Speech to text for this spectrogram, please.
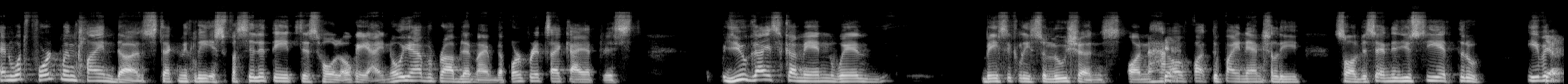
And what Fortman Cline does technically is facilitates this whole okay, I know you have a problem. I'm the corporate psychiatrist. You guys come in with basically solutions on how yeah. to financially solve this, and then you see it through, even yeah.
